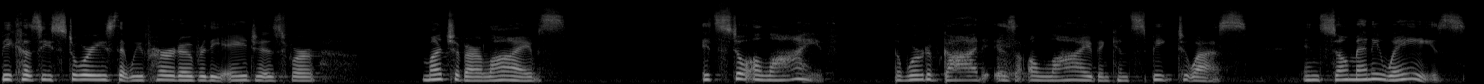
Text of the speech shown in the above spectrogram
Because these stories that we've heard over the ages for much of our lives, it's still alive. The Word of God is alive and can speak to us in so many ways.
